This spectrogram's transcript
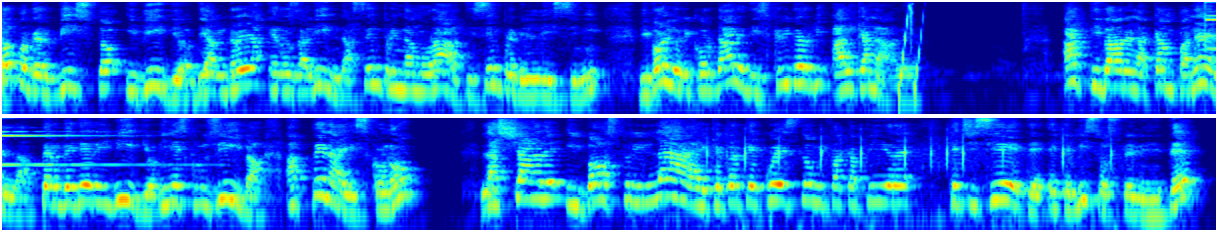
Dopo aver visto i video di Andrea e Rosalinda, sempre innamorati, sempre bellissimi, vi voglio ricordare di iscrivervi al canale. Attivare la campanella per vedere i video in esclusiva appena escono. Lasciare i vostri like perché questo mi fa capire che ci siete e che mi sostenete.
